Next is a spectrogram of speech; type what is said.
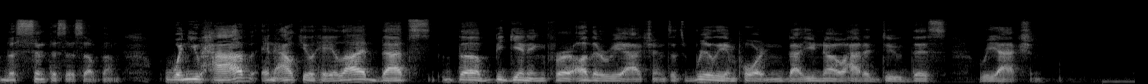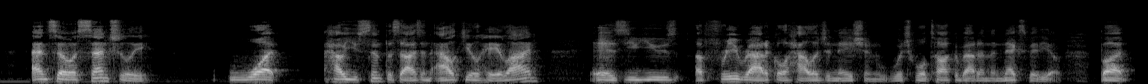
the synthesis of them. When you have an alkyl halide, that's the beginning for other reactions. It's really important that you know how to do this reaction. And so essentially, what how you synthesize an alkyl halide is you use a free radical halogenation, which we'll talk about in the next video. But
